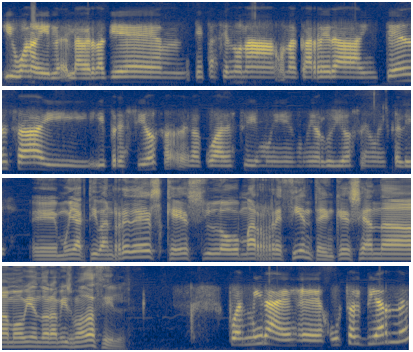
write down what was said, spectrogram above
y bueno, y la, la verdad que, mm, que está siendo una, una carrera intensa y, y preciosa, de la cual estoy muy, muy orgullosa y muy feliz. Eh, muy activa en redes, ¿qué es lo más reciente? ¿En qué se anda moviendo ahora mismo Dácil? Pues mira, eh, justo el viernes,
